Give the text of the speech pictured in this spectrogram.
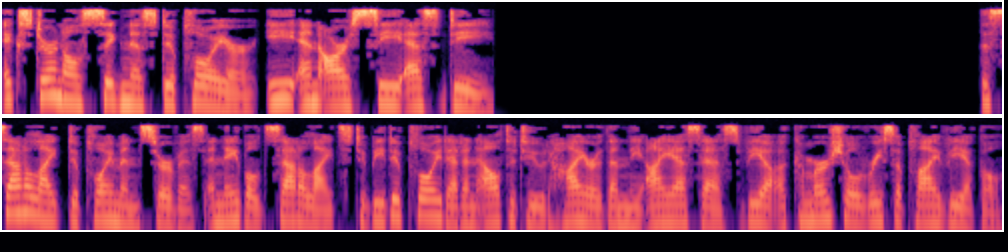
External Cygnus deployer ENRCSD The Satellite Deployment Service enabled satellites to be deployed at an altitude higher than the ISS via a commercial resupply vehicle.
